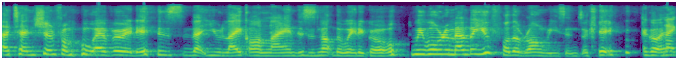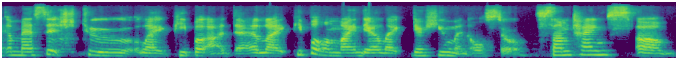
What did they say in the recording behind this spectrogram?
attention from whoever it is that you like online, this is not the way to go. We will remember you for the wrong reasons, okay? Go ahead. like a message to like people out there like people online they're like they're human also sometimes um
